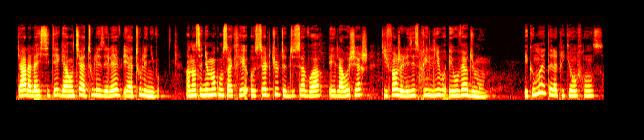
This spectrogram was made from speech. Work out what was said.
car la laïcité garantit à tous les élèves et à tous les niveaux un enseignement consacré au seul culte du savoir et la recherche qui forge les esprits libres et ouverts du monde. Et comment est-elle appliquée en France?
